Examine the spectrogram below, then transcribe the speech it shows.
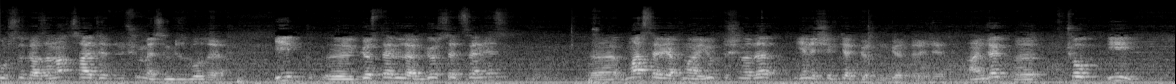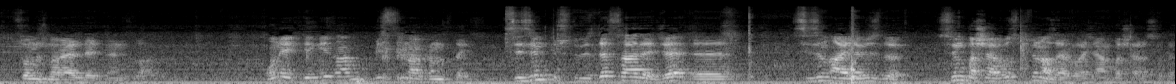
Bursu kazanan sadece düşünmesin biz burada. İyi e, gösteriler gösterseniz e, master yapmayı yurt dışına da yine şirket gö- götürecek. Ancak e, çok iyi sonuçlar elde etmeniz lazım. Onu ettiğiniz an biz sizin arkanızdayız. Sizin üstünüzde sadece e, sizin aileniz sizin başarınız bütün Azerbaycan başarısıdır.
